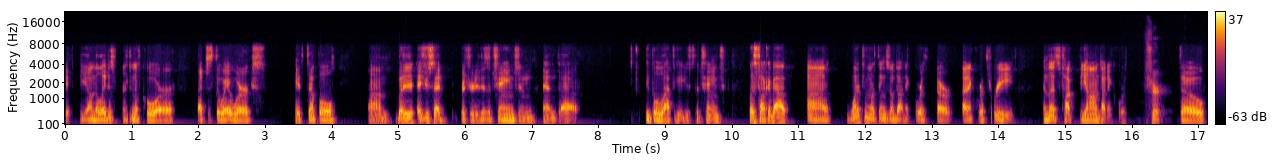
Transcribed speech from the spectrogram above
it be on the latest version of Core. That's just the way it works. It's simple, um, but it, as you said, Richard, it is a change, and and uh, people will have to get used to the change. Let's talk about uh, one or two more things on .NET Core or .NET Core three, and let's talk beyond .NET Core. Sure. So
